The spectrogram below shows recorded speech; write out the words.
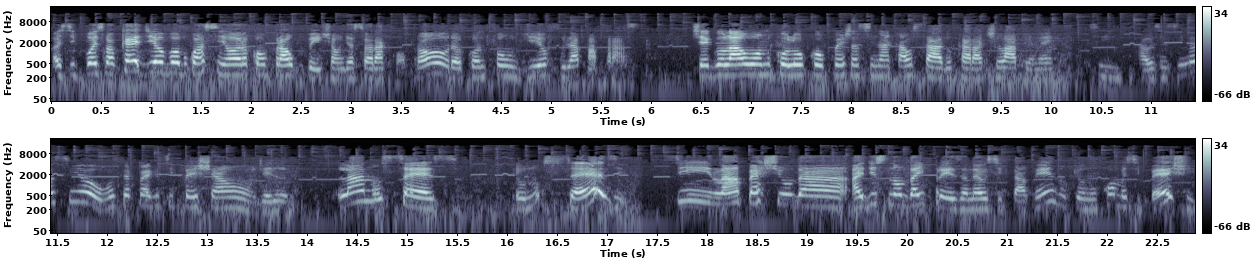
eu disse, pois qualquer dia eu vou com a senhora comprar o peixe, onde a senhora compra. Ora, quando for um dia, eu fui lá pra praça. Chegou lá, o homem colocou o peixe assim na calçada, o caratilápia, né? Sim. Aí eu disse assim, meu senhor, você pega esse peixe aonde? Ele, lá no SESI. Eu, no SESI? Sim, lá pertinho da... Aí disse o nome da empresa, né? Eu disse, tá vendo que eu não como esse peixe?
